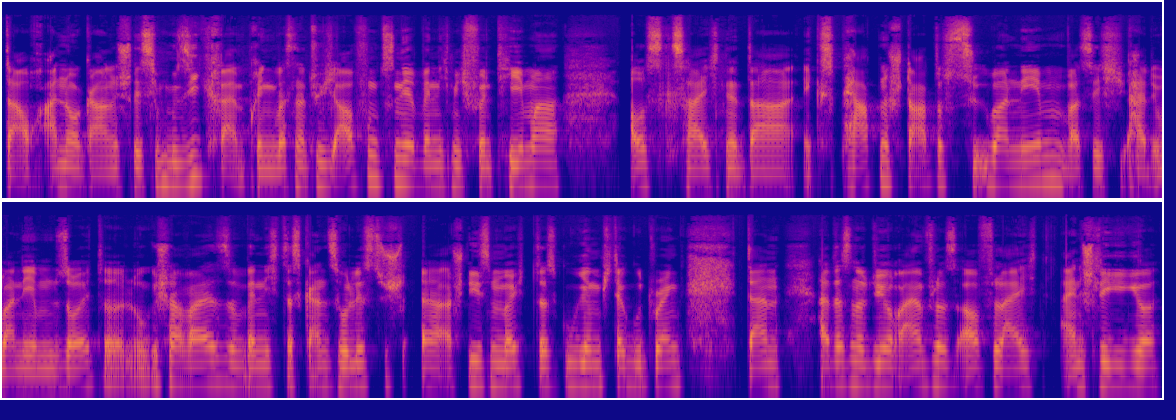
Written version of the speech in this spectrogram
da auch anorganisch ein bisschen Musik reinbringt, was natürlich auch funktioniert, wenn ich mich für ein Thema auszeichne, da Expertenstatus zu übernehmen, was ich halt übernehmen sollte, logischerweise, wenn ich das Ganze holistisch äh, erschließen möchte, dass Google mich da gut rankt, dann hat das natürlich auch Einfluss auf vielleicht einschlägige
